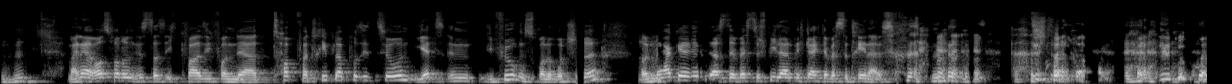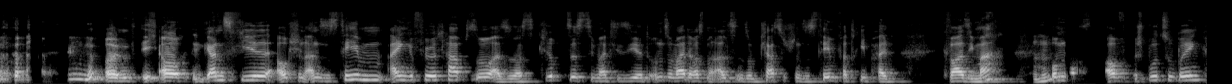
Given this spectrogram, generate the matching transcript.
Mhm. Meine Herausforderung ist, dass ich quasi von der Top-Vertriebler-Position jetzt in die Führungsrolle rutsche und mhm. merke, dass der beste Spieler nicht gleich der beste Trainer ist. das stimmt. und ich auch ganz viel auch schon an Systemen eingeführt habe, so, also das Skript systematisiert und so weiter, was man alles in so einem klassischen Systemvertrieb halt quasi macht, mhm. um das auf Spur zu bringen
